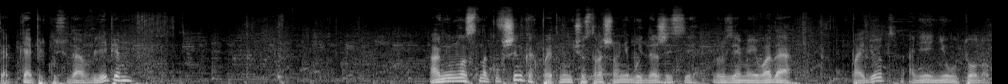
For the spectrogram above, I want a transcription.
Так, капельку сюда влепим. Они у нас на кувшинках, поэтому ничего страшного не будет Даже если, друзья мои, вода пойдет, они не утонут.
